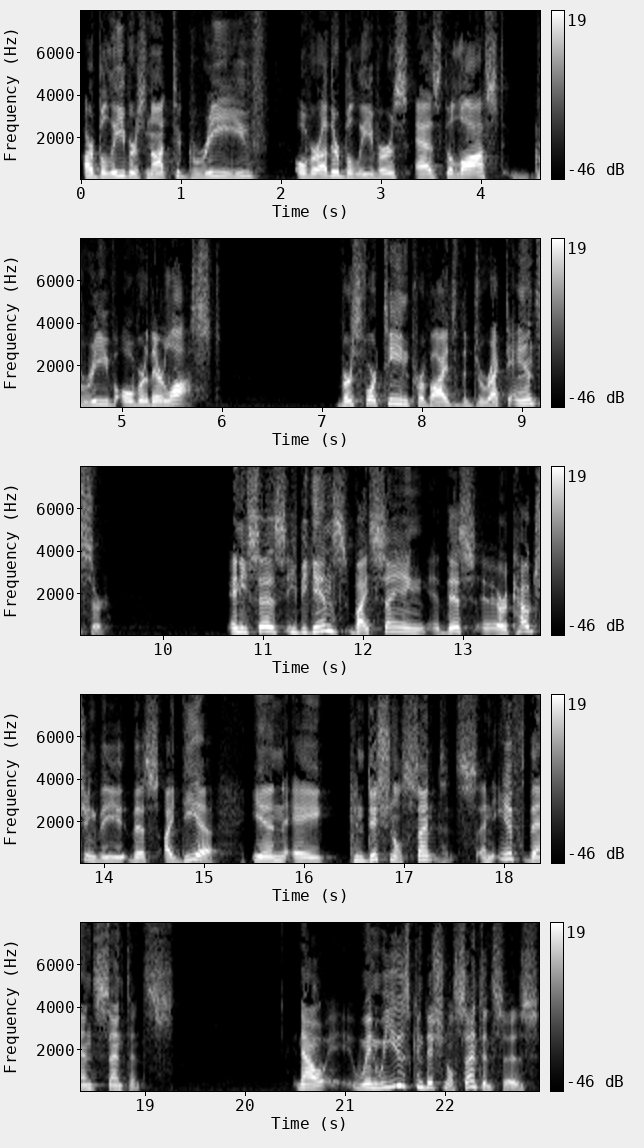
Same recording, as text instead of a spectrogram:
are believers not to grieve over other believers as the lost grieve over their lost? Verse 14 provides the direct answer. And he says, he begins by saying this, or couching the, this idea in a conditional sentence, an if then sentence. Now, when we use conditional sentences,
